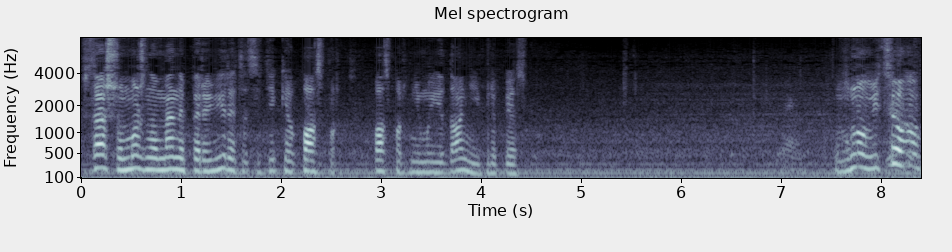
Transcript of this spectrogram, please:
все, що можна в мене перевірити, це тільки паспорт. Паспортні мої дані і приписку. Ну, від цього,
